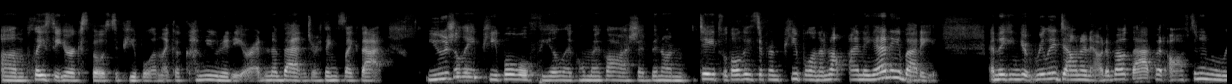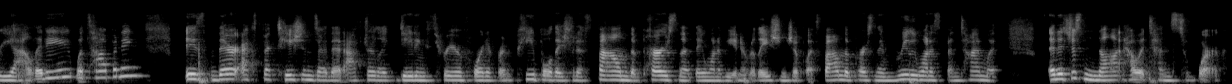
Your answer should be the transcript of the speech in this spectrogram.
um, place that you're exposed to people in like a community or at an event or things like that usually people will feel like oh my gosh i've been on dates with all these different people and i'm not finding anybody and they can get really down and out about that. But often in reality what's happening is their expectations are that after like dating three or four different people they should have found the person that they want to be in a relationship with found the person they really want to spend time with. And it's just not how it tends to work.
